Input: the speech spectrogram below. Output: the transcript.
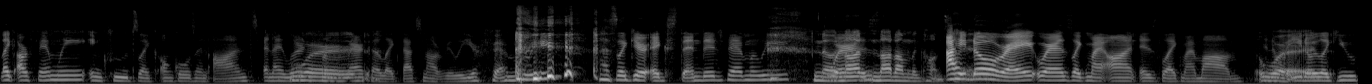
like, our family includes, like, uncles and aunts. And I learned Word. from America, like, that's not really your family. that's, like, your extended family. No, Whereas- not not on the continent. I know, right? Whereas, like, my aunt is, like, my mom. a way. You know, like, you.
